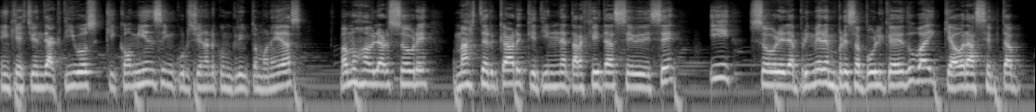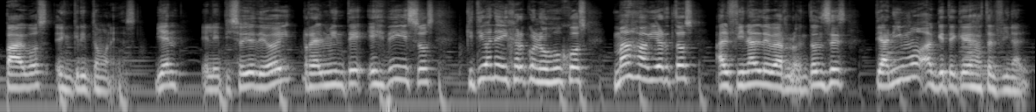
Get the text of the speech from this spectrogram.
en gestión de activos que comienza a incursionar con criptomonedas. Vamos a hablar sobre Mastercard que tiene una tarjeta CBDC y sobre la primera empresa pública de Dubai que ahora acepta pagos en criptomonedas. Bien, el episodio de hoy realmente es de esos que te van a dejar con los ojos más abiertos al final de verlo. Entonces, te animo a que te quedes hasta el final.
